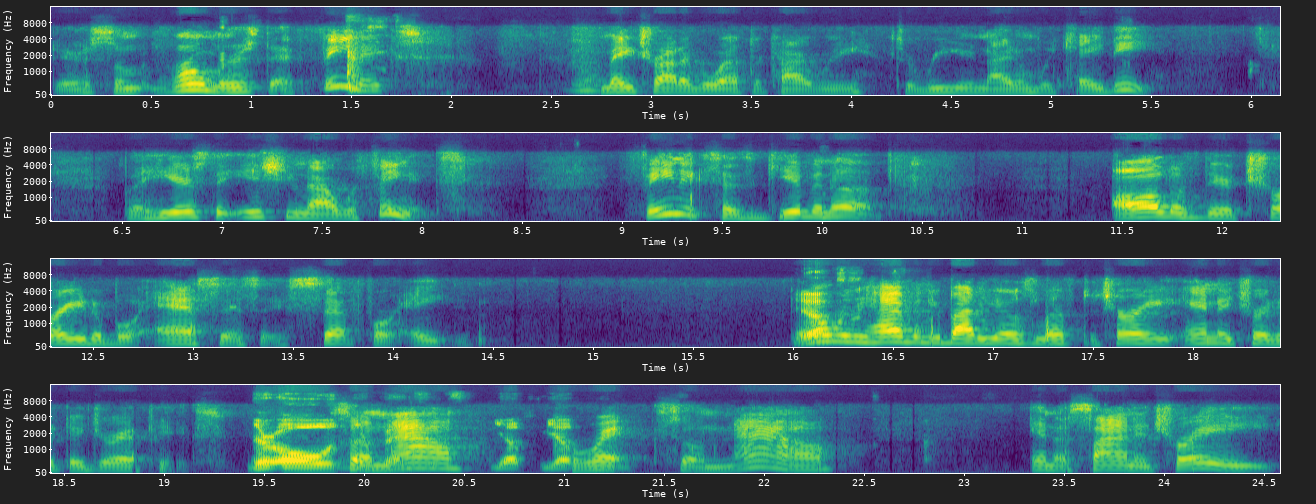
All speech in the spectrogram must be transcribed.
there's some rumors that Phoenix may try to go after Kyrie to reunite him with KD. But here's the issue now with Phoenix Phoenix has given up all of their tradable assets except for Ayton. They Yeah. don't really have anybody else left to trade, and they traded their draft picks. They're old. So they're now, yep, yep. correct. So now, in a sign and trade,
